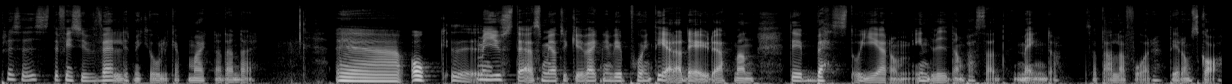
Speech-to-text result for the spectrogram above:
Precis, det finns ju väldigt mycket olika på marknaden där. Eh, och, eh, Men just det som jag tycker verkligen vill poängtera, det är ju det att man, det är bäst att ge dem individanpassad mängd då, så att alla får det de ska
